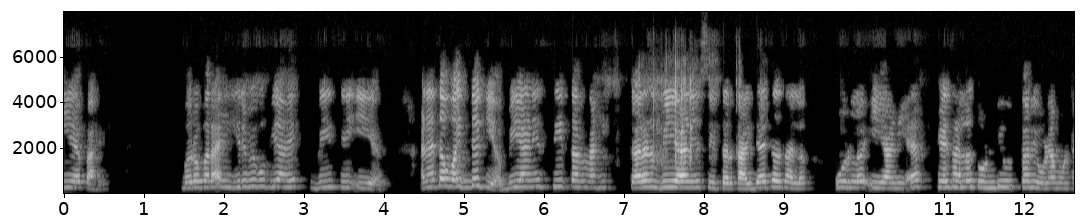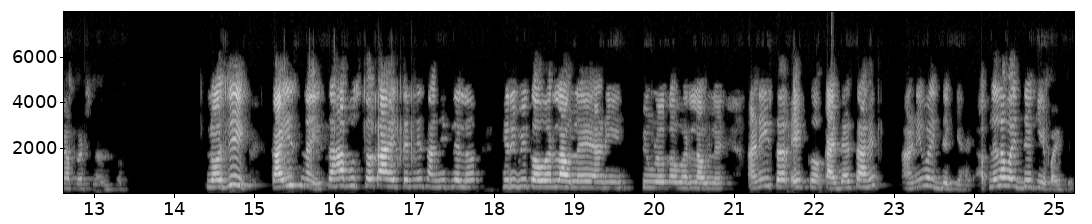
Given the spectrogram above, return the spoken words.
ई एफ आहे. बरोबर आहे? हिरवी कुठली आहे? बी सी ई एफ आणि आता वैद्यकीय बी आणि सी तर नाही. कारण बी आणि सी तर कायद्याचं झालं. उरलं ई आणि एफ हे झालं तोंडी उत्तर एवढ्या मोठ्या प्रश्नांचं. लॉजिक काहीच नाही. सहा पुस्तकं आहेत त्यांनी सांगितलेलं. हिरवी कव्हर लावलंय आणि पिवळं कव्हर लावलंय. आणि इतर एक कायद्याचं आहे आणि वैद्यकीय आहे. आपल्याला वैद्यकीय पाहिजे.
